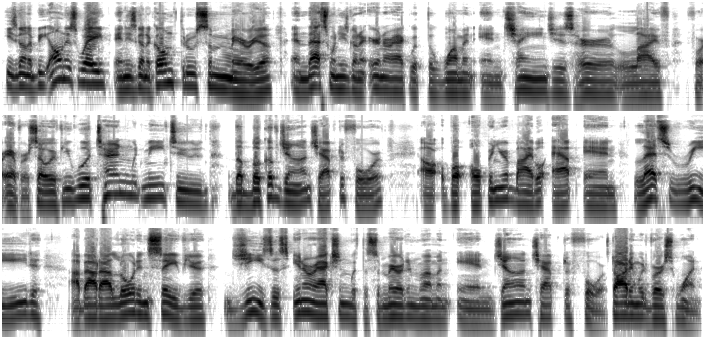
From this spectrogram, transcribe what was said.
He's going to be on his way and he's going to go through Samaria. And that's when he's going to interact with the woman and changes her life forever. So if you would turn with me to the book of John, chapter 4, uh, open your Bible app and let's read about our Lord and Savior Jesus' interaction with the Samaritan woman in John chapter 4, starting with verse 1.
